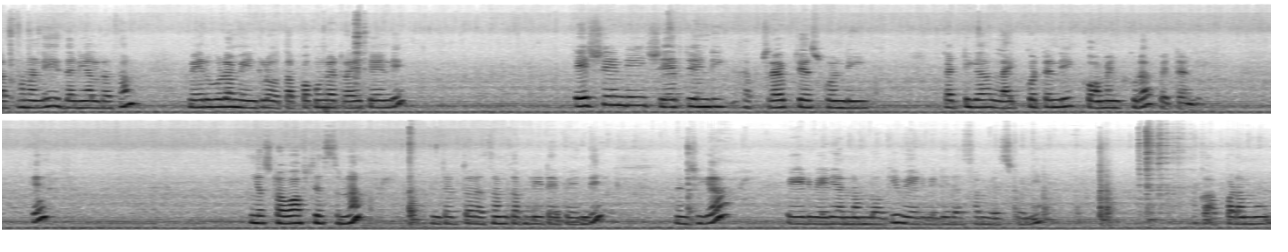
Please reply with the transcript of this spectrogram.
రసం అండి ఈ ధనియాల రసం. మీరు కూడా మీ ఇంట్లో తప్పకుండా ట్రై చేయండి. టేస్ట్ చేయండి షేర్ చేయండి సబ్స్క్రైబ్ చేసుకోండి. గట్టిగా లైక్ కొట్టండి కామెంట్ కూడా పెట్టండి. ఓకే? ఇంకా స్టవ్ ఆఫ్ చేస్తున్నా. ఇంతటితో రసం కంప్లీట్ అయిపోయింది. మంచిగా వేడి వేడి అన్నంలోకి వేడి వేడి రసం వేసుకొని ఒక అప్పడము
